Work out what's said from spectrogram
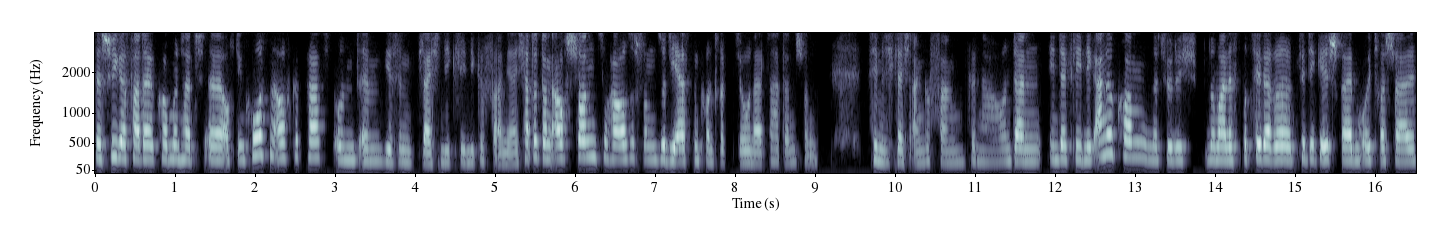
der Schwiegervater gekommen und hat äh, auf den Großen aufgepasst und ähm, wir sind gleich in die Klinik gefahren. Ja, ich hatte dann auch schon zu Hause schon so die ersten Kontraktionen, also hat dann schon ziemlich gleich angefangen, genau. Und dann in der Klinik angekommen, natürlich normales Prozedere, CTG schreiben, Ultraschall,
